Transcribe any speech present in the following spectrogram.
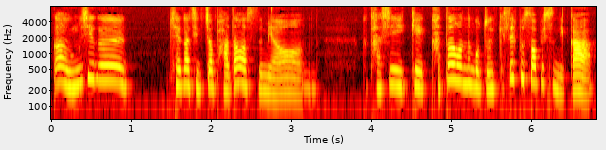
그러니까 음식을 제가 직접 받아왔으면 다시 이렇게 갖다 놓는 것도 이렇게 셀프 서비스니까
